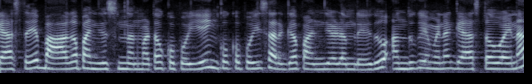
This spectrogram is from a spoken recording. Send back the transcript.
గ్యాస్ అయితే బాగా పనిచేస్తుంది అనమాట ఒక పొయ్యి ఇంకొక పొయ్యి సరిగ్గా పనిచేయడం లేదు. అందుకు ఏమైనా గ్యాస్ స్టవ్ అయినా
